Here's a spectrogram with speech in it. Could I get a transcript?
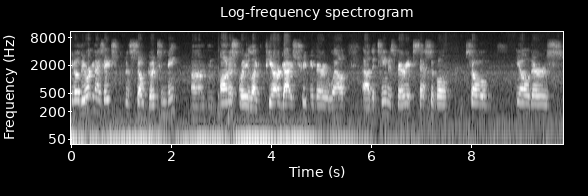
you know, the organization's been so good to me. Um, honestly, like PR guys treat me very well. Uh, the team is very accessible. So, you know, there's,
